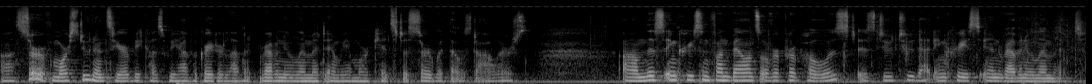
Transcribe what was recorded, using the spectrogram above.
uh, serve more students here because we have a greater lev- revenue limit and we have more kids to serve with those dollars. Um, This increase in fund balance over proposed is due to that increase in revenue limit.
